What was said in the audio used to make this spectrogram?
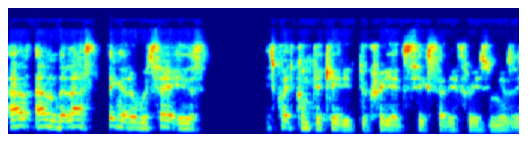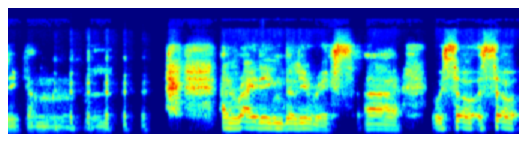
and, and the last thing that i would say is it's quite complicated to create 633's music and and writing the lyrics. Uh, so so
